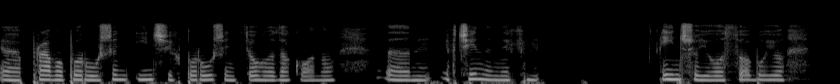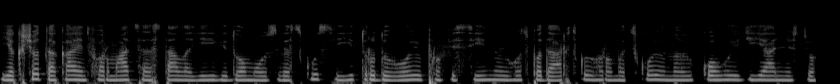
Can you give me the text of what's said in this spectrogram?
е, правопорушень інших порушень цього закону, ем, вчинених іншою особою, якщо така інформація стала їй відома у зв'язку з її трудовою, професійною, господарською, громадською науковою діяльністю,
